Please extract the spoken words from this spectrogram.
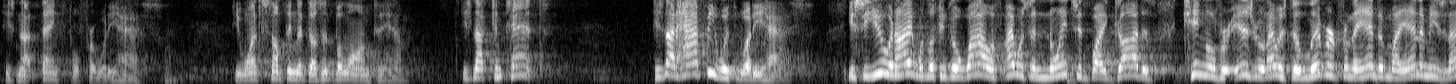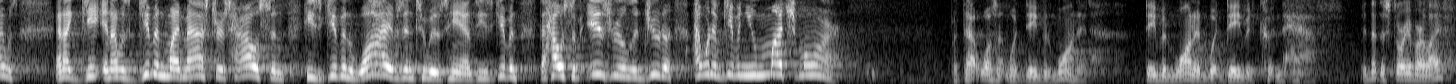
He's not thankful for what he has. He wants something that doesn't belong to him. He's not content. He's not happy with what he has. You see, you and I would look and go, wow, if I was anointed by God as king over Israel and I was delivered from the hand of my enemies and I was, and I, and I was given my master's house and he's given wives into his hands, he's given the house of Israel and Judah, I would have given you much more. But that wasn't what David wanted. David wanted what David couldn't have. Isn't that the story of our life?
